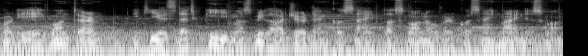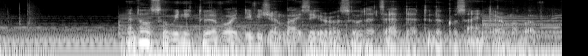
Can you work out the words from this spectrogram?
For the a1 term, it yields that p must be larger than cosine plus 1 over cosine minus 1. And also we need to avoid division by 0, so let's add that to the cosine term above.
